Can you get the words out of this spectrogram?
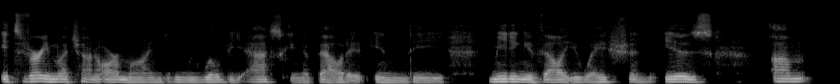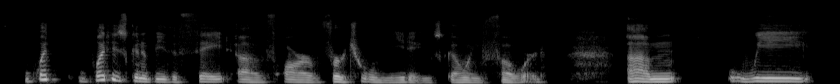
it's very much on our mind and we will be asking about it in the meeting evaluation is um, what what is going to be the fate of our virtual meetings going forward? Um, we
